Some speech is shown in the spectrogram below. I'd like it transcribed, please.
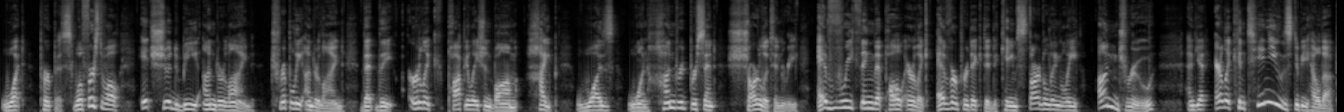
what purpose? Well, first of all, it should be underlined, triply underlined, that the Ehrlich population bomb hype was 100% charlatanry. Everything that Paul Ehrlich ever predicted came startlingly untrue and yet Ehrlich continues to be held up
